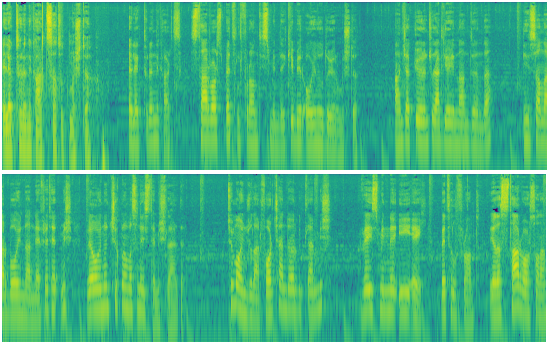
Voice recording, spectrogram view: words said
Electronic Arts'a tutmuştu. Electronic Arts, Star Wars Battlefront ismindeki bir oyunu duyurmuştu. Ancak görüntüler yayınlandığında insanlar bu oyundan nefret etmiş ve oyunun çıkmamasını istemişlerdi. Tüm oyuncular 4chan'de örgütlenmiş ve isminde EA, Battlefront ya da Star Wars olan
